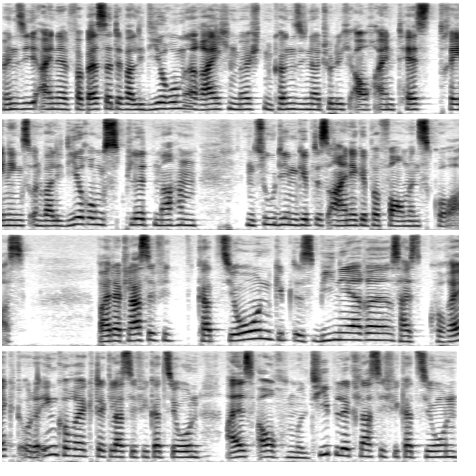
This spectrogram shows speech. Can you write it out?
Wenn Sie eine verbesserte Validierung erreichen möchten, können Sie natürlich auch einen Test-, Trainings- und Validierungssplit machen. Und zudem gibt es einige Performance Scores. Bei der Klassif Klassifikation gibt es binäre, das heißt korrekt oder inkorrekte Klassifikation, als auch multiple Klassifikation,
